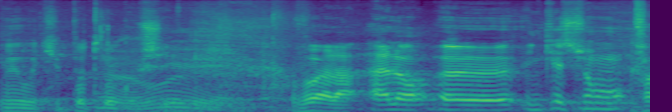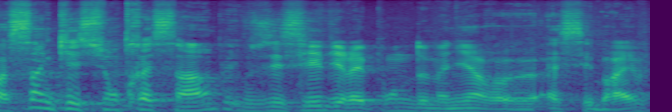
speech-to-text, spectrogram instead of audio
Oui, oui, tu peux te recoucher. Voilà. Alors, euh, une question, enfin cinq questions très simples et vous essayez d'y répondre de manière euh, assez brève.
